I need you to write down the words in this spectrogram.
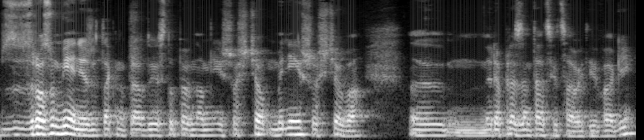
zrozumienie, że tak naprawdę jest to pewna mniejszościowa, mniejszościowa reprezentacja całej tej wagi.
